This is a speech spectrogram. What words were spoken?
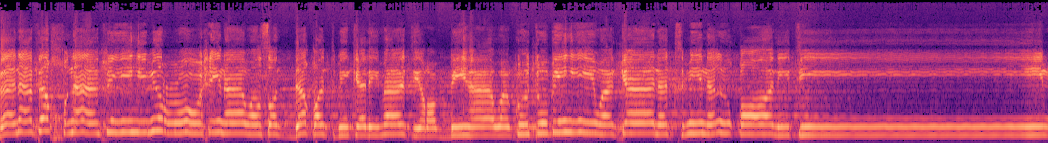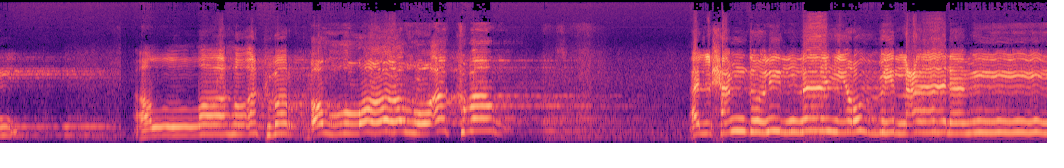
فنفخنا فيه من روحنا وصدقت بكلمات ربها وكتبه وكانت من القانتين. الله أكبر. الله أكبر. الحمد لله رب العالمين.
